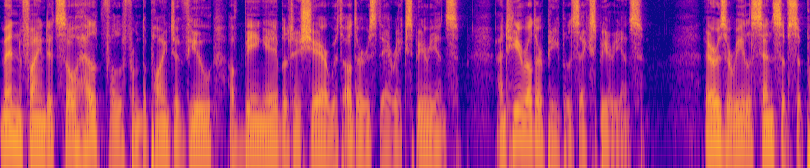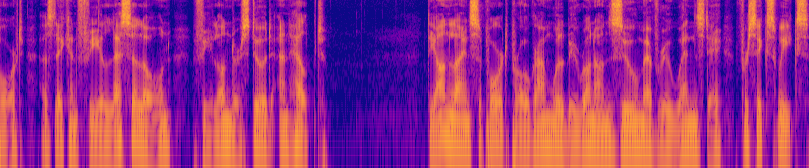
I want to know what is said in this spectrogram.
Men find it so helpful from the point of view of being able to share with others their experience and hear other people's experience. There is a real sense of support as they can feel less alone, feel understood and helped. The online support program will be run on Zoom every Wednesday for 6 weeks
